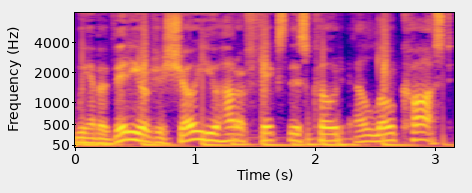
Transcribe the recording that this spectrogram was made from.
we have a video to show you how to fix this code at a low cost.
